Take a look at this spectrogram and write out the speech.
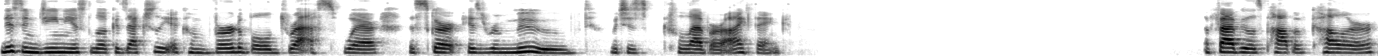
This ingenious look is actually a convertible dress where the skirt is removed, which is clever, I think. A fabulous pop of color,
